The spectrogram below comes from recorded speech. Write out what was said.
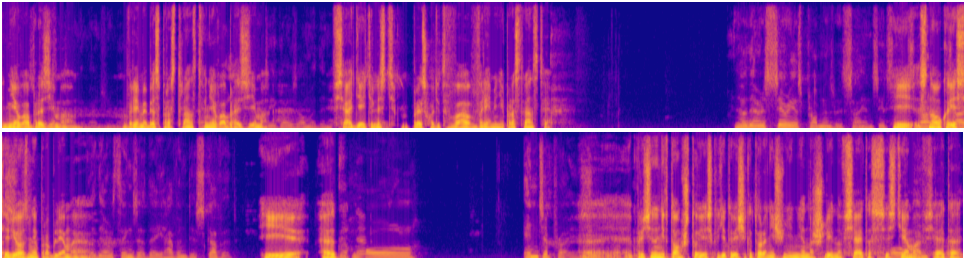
невообразимо. Время без пространства невообразимо. Вся деятельность происходит во времени и пространстве. И с наукой есть серьезные проблемы. И э, enterprise, причина не в том, что есть какие-то вещи, которые они еще не, нашли, но вся эта система, вся эта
